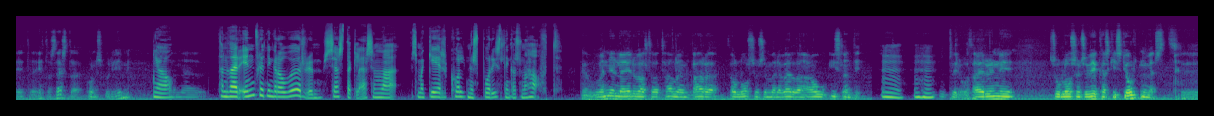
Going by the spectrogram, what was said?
eitt, eitt af stærsta konspor í heimi Já, þannig að þannig að það er innflutningar á vörum sérstaklega sem að, sem að ger kolefnisspor Íslingar svona hátt. já, og venjulega erum við alltaf að tala um bara þá lósun sem er að verða á Íslandi Mm, mm fyrir og það er unni svo lósun sem við kannski stjórnum verst. Uh,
